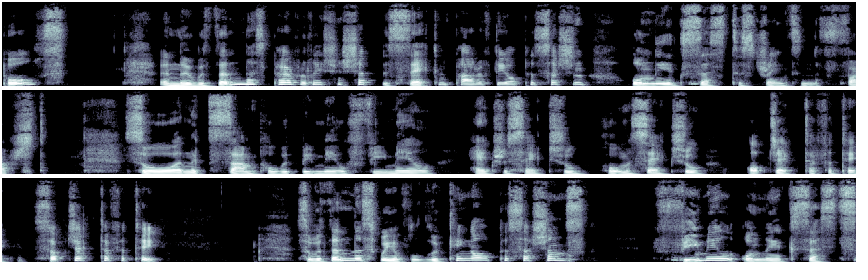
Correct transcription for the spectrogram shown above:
poles. And now within this power relationship, the second part of the opposition only exists to strengthen the first. So an example would be male-female, heterosexual, homosexual, objectivity, subjectivity. So within this way of looking at oppositions, female only exists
